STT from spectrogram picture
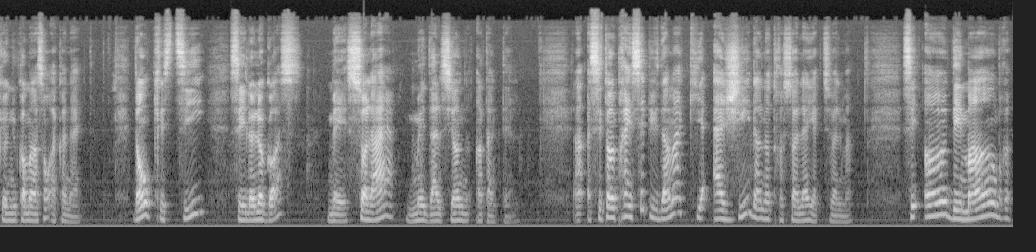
que nous commençons à connaître. Donc, Christi, c'est le Logos, mais solaire, mais d'Alcyone en tant que tel. Ah, c'est un principe, évidemment, qui agit dans notre soleil actuellement. C'est un des membres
